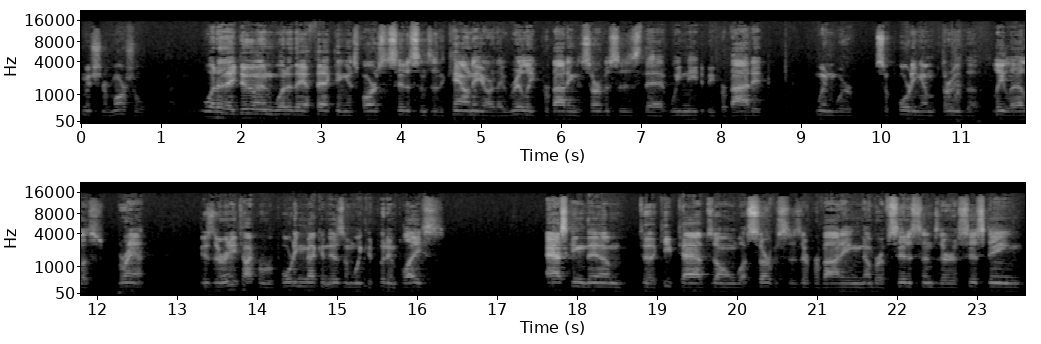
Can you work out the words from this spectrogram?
Commissioner Marshall. What are they doing? What are they affecting as far as the citizens of the county? Are they really providing the services that we need to be provided when we're supporting them through the Leila Ellis grant? Is there any type of reporting mechanism we could put in place? Asking them to keep tabs on what services they're providing, number of citizens they're assisting,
